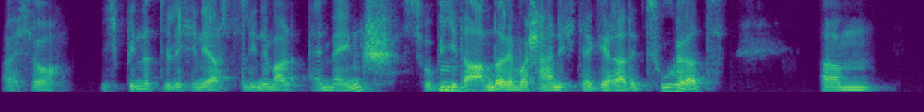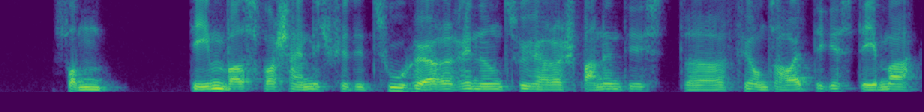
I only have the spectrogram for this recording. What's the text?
Also, ich bin natürlich in erster Linie mal ein Mensch, so wie mhm. jeder andere wahrscheinlich, der gerade zuhört. Ähm, von dem, was wahrscheinlich für die Zuhörerinnen und Zuhörer spannend ist, äh, für unser heutiges Thema.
